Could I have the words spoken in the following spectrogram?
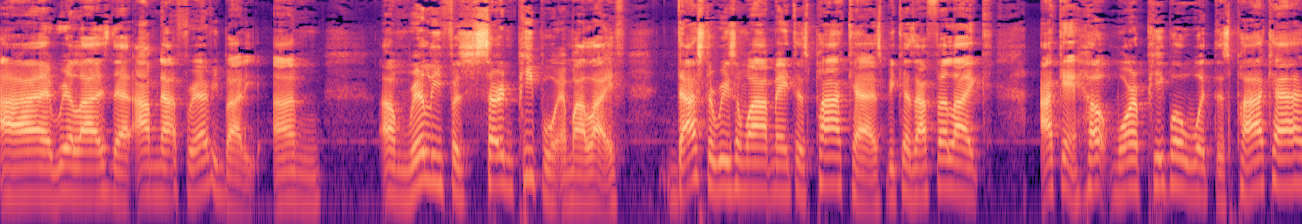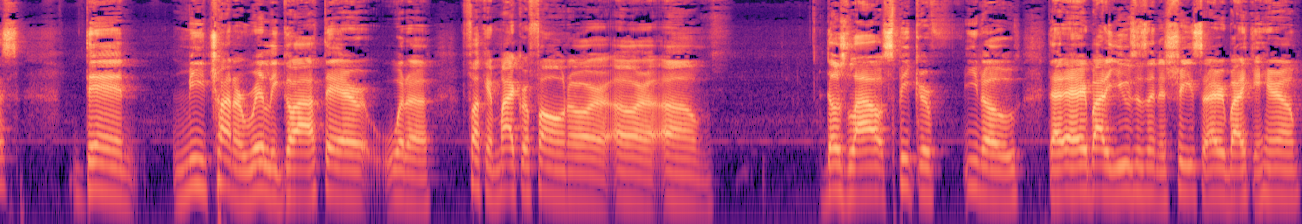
I realize that I'm not for everybody. I'm I'm really for certain people in my life. That's the reason why I made this podcast because I feel like I can help more people with this podcast than me trying to really go out there with a fucking microphone or or um those loudspeaker, you know, that everybody uses in the streets so everybody can hear them,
